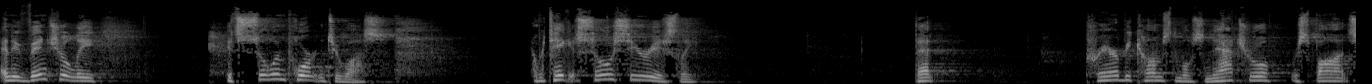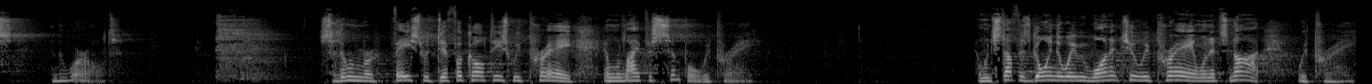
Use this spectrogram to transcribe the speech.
And eventually, it's so important to us. And we take it so seriously that prayer becomes the most natural response in the world. So that when we're faced with difficulties, we pray. And when life is simple, we pray. And when stuff is going the way we want it to, we pray. And when it's not, we pray.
